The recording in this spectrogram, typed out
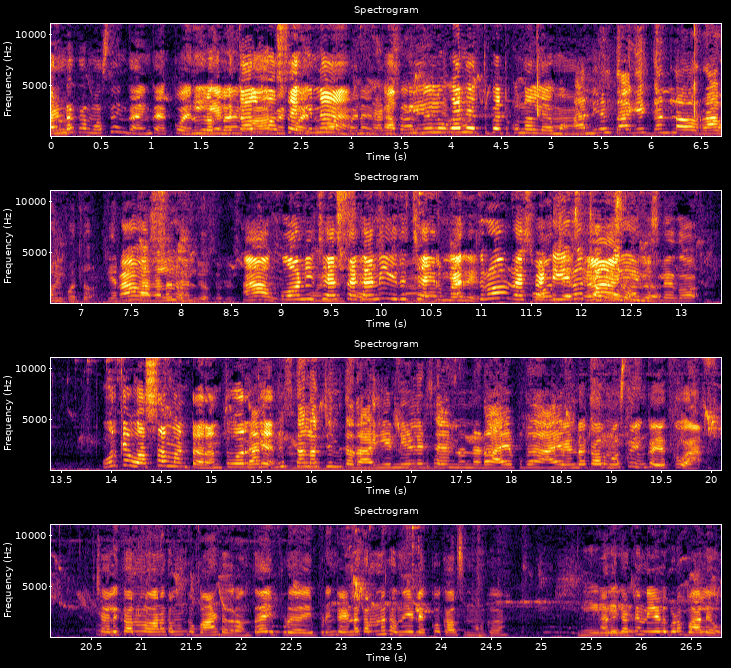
ఎండాకాలం వస్తే ఇంకా ఇంకా ఎక్కువ ఎండాకాలం వస్తే గిన్న ఆ పిల్లలు కానీ ఎత్తి పెట్టుకున్నాళ్ళేమో. ఆ నీళ్ళు తాగే గంటలో రావు ఇప్పుడు ఆ ఫోన్లు చేస్తే గానీ ఇది చేయరు మరి. రెస్పెక్ట్ ఇయ్యరు ఊరికే వస్తామంటారు అంతవరకే. వచ్చింది కదా ఈ నీళ్ళు ఇడిసేయండి ఉన్నాడు ఎండాకాలం వస్తే ఇంకా ఎక్కువ. చలికాలంలో వానకాలం ఇంకా బాగుంటది అంతా. ఇప్పుడు ఇప్పుడు ఇంకా ఎండాకాలంలో కదా నీళ్ళు ఎక్కువ కాల్సింది మనకు. అది కాక నీళ్ళు కూడా బాగాలేవు.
